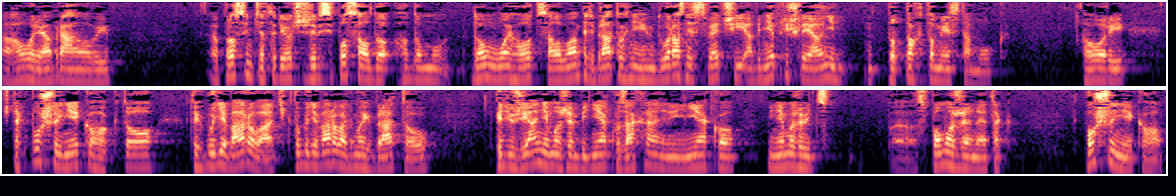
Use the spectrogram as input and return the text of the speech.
a hovorí Abrahamovi, prosím ťa tedy, oči, že by si poslal do domu, domu môjho otca, lebo mám 5 bratov, nech im dôrazne svedčí, aby neprišli aj oni do tohto miesta múk. Hovorí, že tak pošli niekoho, kto, kto ich bude varovať, kto bude varovať mojich bratov, keď už ja nemôžem byť nejako zachránený, nejako mi nemôže byť e, spomožené, tak pošli niekoho.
